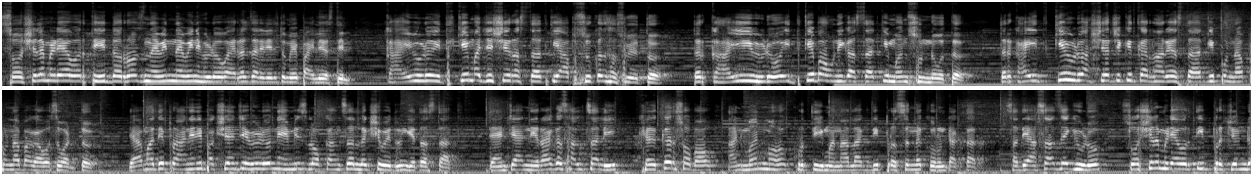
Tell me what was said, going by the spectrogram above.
सोशल मीडियावरती दररोज नवीन नवीन व्हिडिओ व्हायरल झालेले तुम्ही पाहिले असतील. काही व्हिडिओ इतके मजेशीर असतात की आपसुकच हसू येतं. तर काही व्हिडिओ इतके भावनिक असतात की मन सुन्न होतं. तर काही इतके व्हिडिओ आश्चर्यचकित करणारे असतात की पुन्हा पुन्हा बघावं असं वाटतं. यामध्ये प्राणी आणि पक्ष्यांचे व्हिडिओ नेहमीच लोकांचं लक्ष वेधून घेत असतात. त्यांच्या निरागस हालचाली खेळकर स्वभाव आणि मनमोहक कृती मनाला अगदी प्रसन्न करून टाकतात. सध्या असाच एक व्हिडिओ सोशल मीडियावरती प्रचंड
